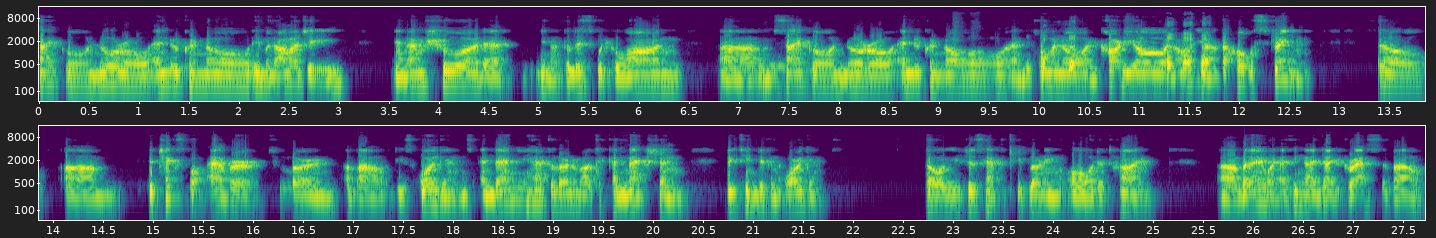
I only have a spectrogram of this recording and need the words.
psychoneuroendocrinal immunology, and I'm sure that you know the list would go on um, psycho, neuro, and hormonal, and cardio, and all, you know, the whole string. So um, it takes forever to learn about these organs, and then you have to learn about the connection between different organs. So you just have to keep learning all the time. Uh, but anyway, I think I digress about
